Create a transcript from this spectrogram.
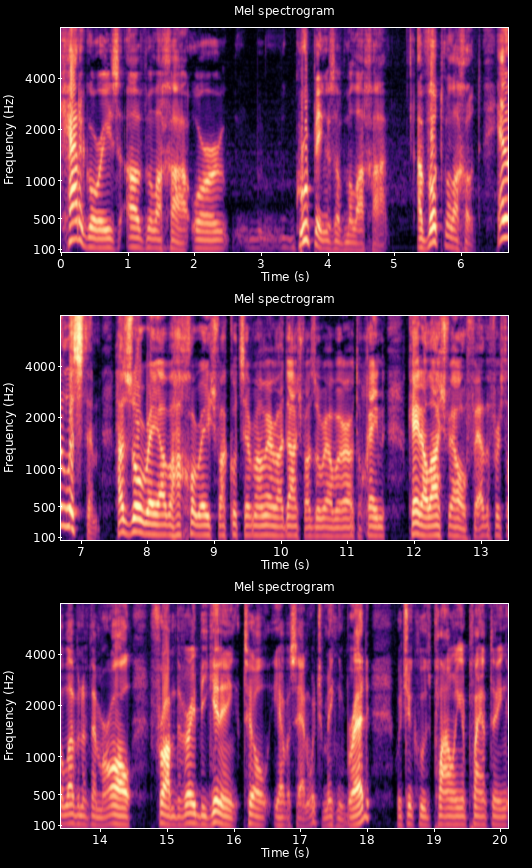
categories of Malacha, or groupings of Malacha. Avot Malachot. And it lists them. The first 11 of them are all from the very beginning till you have a sandwich, making bread, which includes plowing and planting,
